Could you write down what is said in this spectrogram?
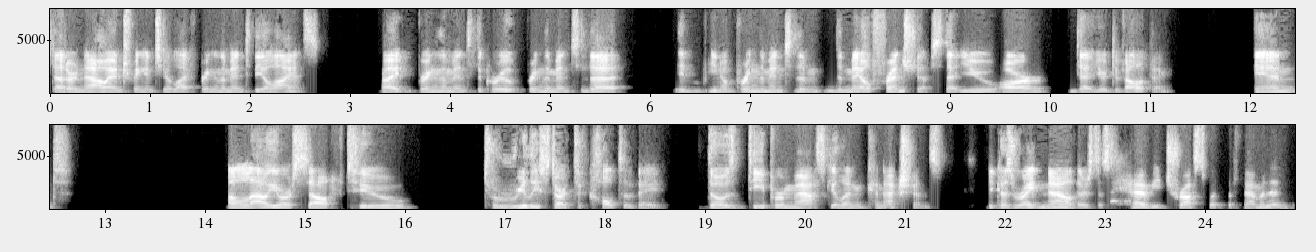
that are now entering into your life, bringing them into the alliance, right? Bring them into the group, bring them into the you know bring them into the the male friendships that you are that you're developing and allow yourself to to really start to cultivate those deeper masculine connections because right now there's this heavy trust with the feminine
